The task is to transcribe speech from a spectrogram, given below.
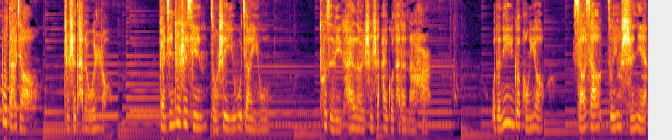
不打搅，这是他的温柔。感情这事情总是一物降一物，兔子离开了深深爱过他的男孩。我的另一个朋友。小小总用十年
